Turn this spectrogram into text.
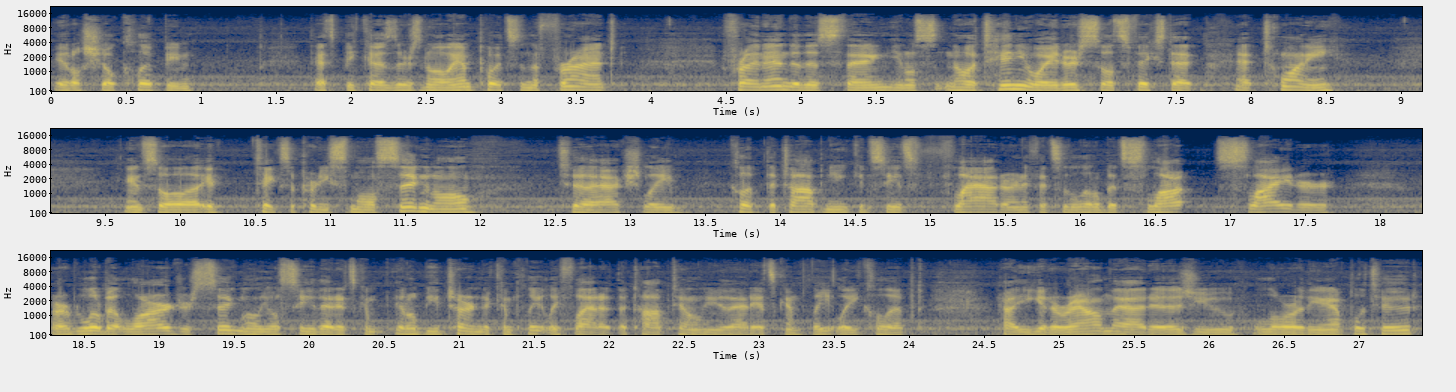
it'll show clipping that's because there's no inputs in the front front end of this thing, you know, no attenuators, so it's fixed at, at 20. And so uh, it takes a pretty small signal to actually clip the top, and you can see it's flatter, and if it's a little bit slider or a little bit larger signal, you'll see that it's it'll be turned to completely flat at the top, telling you that it's completely clipped. How you get around that is you lower the amplitude,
